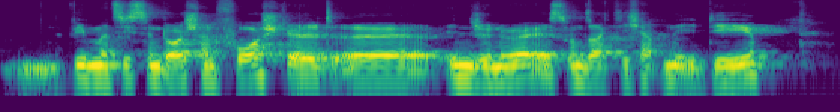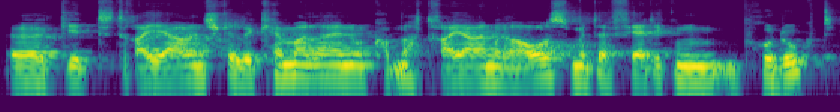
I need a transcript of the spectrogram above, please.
wie man sich in Deutschland vorstellt, äh, Ingenieur ist und sagt, ich habe eine Idee, äh, geht drei Jahre in Stelle Kämmerlein und kommt nach drei Jahren raus mit der fertigen Produkt.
